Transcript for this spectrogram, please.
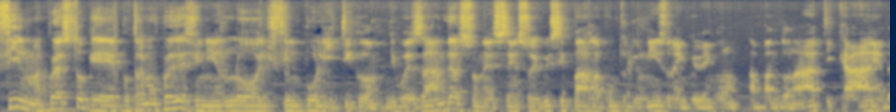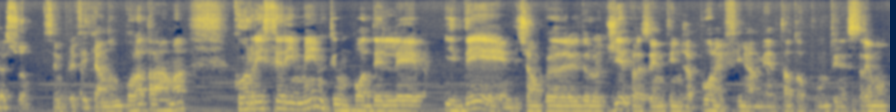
Film questo che potremmo poi definirlo il film politico di Wes Anderson, nel senso che qui si parla appunto di un'isola in cui vengono abbandonati cani, adesso semplificando un po' la trama, con riferimenti un po' delle idee, diciamo quelle delle ideologie presenti in Giappone, il film è ambientato appunto in estremo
